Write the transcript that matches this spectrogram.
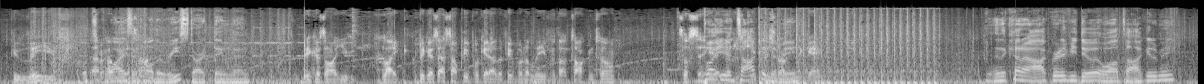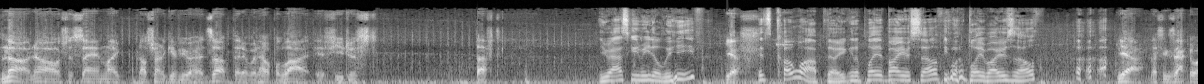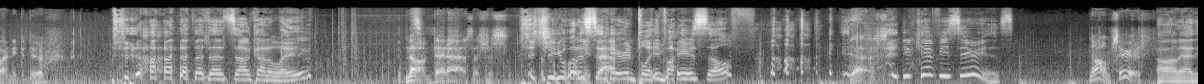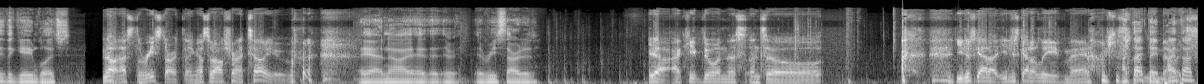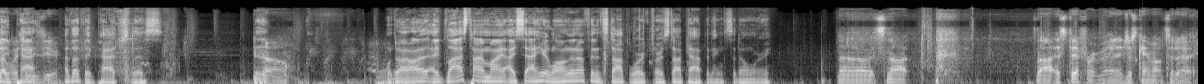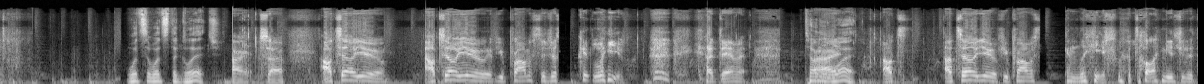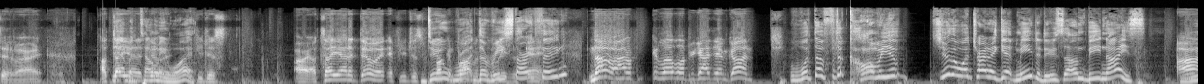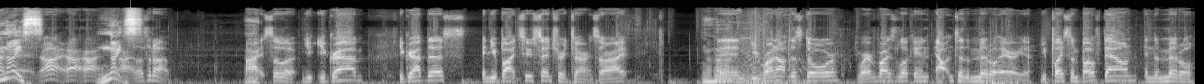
if you leave, What's, why is it called a restart thing then? Because all you like because that's how people get other people to leave without talking to them. So but you're talking to me. Isn't it kind of awkward if you do it while talking to me? No, no, I was just saying like I was trying to give you a heads up that it would help a lot if you just left. You asking me to leave? Yes. It's co-op though. You're gonna play it by yourself. You want to play by yourself? yeah, that's exactly what I need to do. that, that sound kind of lame. No, I'm dead ass. That's just. That's you want to sit here and play by yourself? yes. You can't be serious. No, I'm serious. Oh man, I think the game glitched. No, that's the restart thing. That's what I was trying to tell you. yeah, no, it, it, it restarted. Yeah, I keep doing this until you just gotta you just gotta leave, man. I'm just I thought they you know, I thought so patched I thought they patched this. No. Well, I, I, last time I, I sat here long enough and it stopped work or stopped happening, so don't worry. No, it's not. it's not. It's different, man. It just came out today. What's what's the glitch? All right, so I'll tell you. I'll tell you if you promise to just leave. God damn it. Tell all me right? what. I'll t I'll tell you if you promise to leave. That's all I need you to do. All right. I'll tell yeah, you. but tell me it. what. If you just all right, I'll tell you how to do it if you just do what the restart thing. No, I don't fucking level up your goddamn gun. What the? F call me a. You're the one trying to get me to do something. Be nice. Right, nice. Man. All right, all right, all right. Nice. All right, listen up. All, all right. right, so look, you, you grab, you grab this, and you buy two sentry turrets. All right. Uh -huh. Then you run out this door where everybody's looking out into the middle area. You place them both down in the middle,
